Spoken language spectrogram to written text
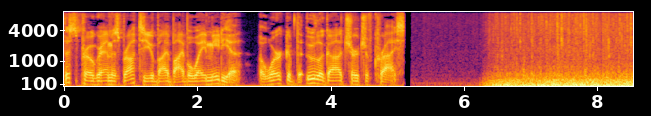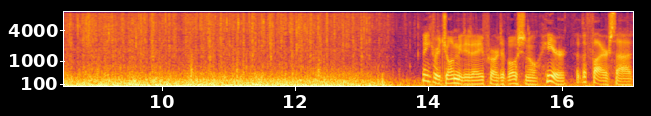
This program is brought to you by Bible Way Media, a work of the Ulaga Church of Christ. Thank you for joining me today for our devotional here at the fireside.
